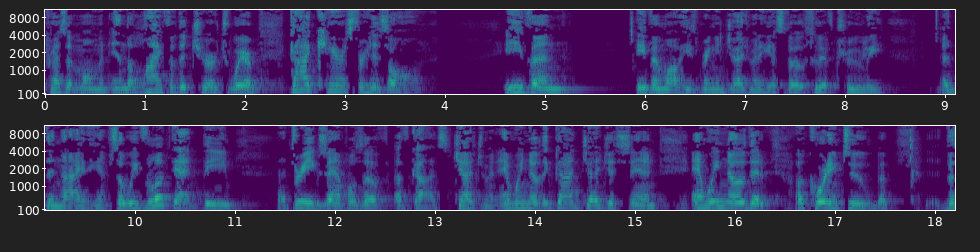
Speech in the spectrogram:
present moment in the life of the church where God cares for His own, even, even while He's bringing judgment against those who have truly uh, denied Him. So we've looked at the uh, three examples of, of God's judgment. And we know that God judges sin. And we know that according to uh, the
